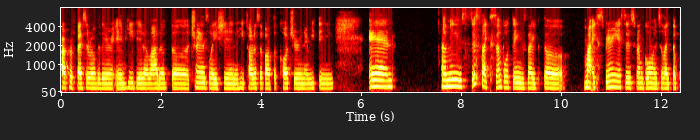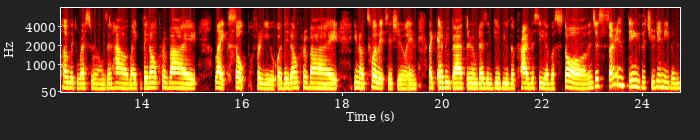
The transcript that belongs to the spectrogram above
our professor over there, and he did a lot of the translation and he taught us about the culture and everything. And I mean, it's just like simple things like the my experiences from going to like the public restrooms and how like they don't provide like soap for you or they don't provide you know toilet tissue and like every bathroom doesn't give you the privacy of a stall and just certain things that you didn't even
